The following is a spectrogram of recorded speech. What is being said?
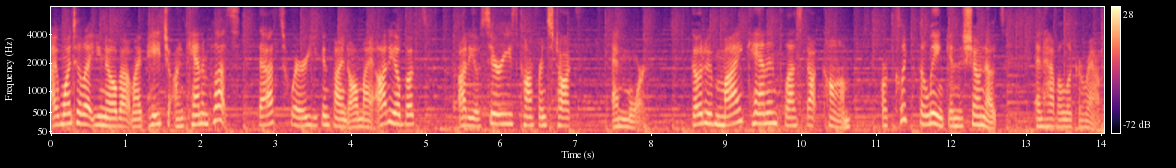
I want to let you know about my page on Canon Plus. That's where you can find all my audiobooks, audio series, conference talks, and more. Go to mycanonplus.com or click the link in the show notes and have a look around.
